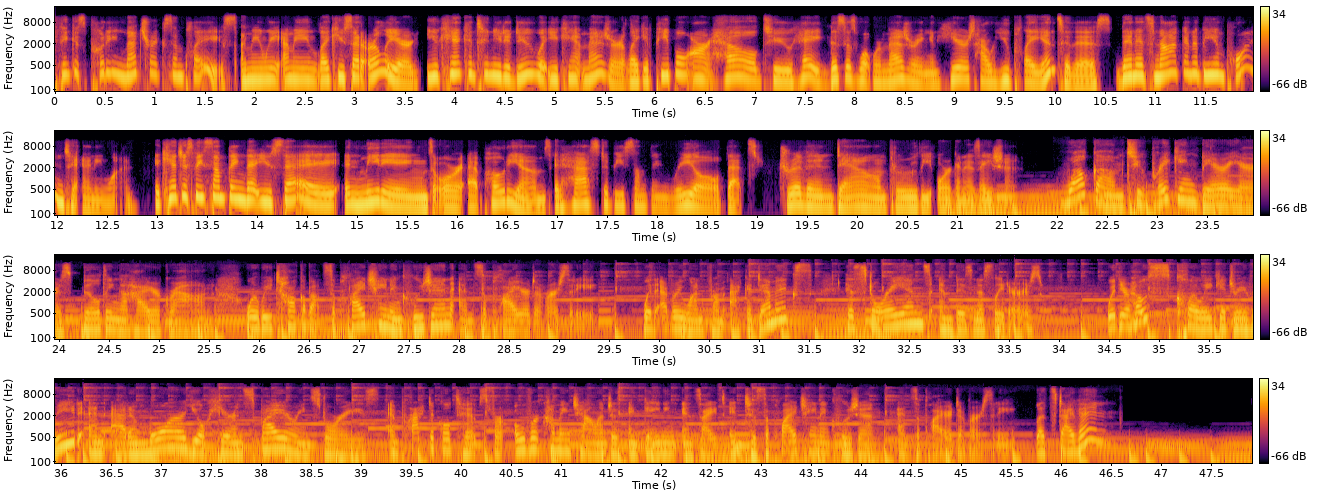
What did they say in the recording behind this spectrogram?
I think it's putting metrics in place. I mean, we, I mean, like you said earlier, you can't continue to do what you can't measure. Like if people aren't held to, hey, this is what we're measuring and here's how you play into this, then it's not going to be important to anyone. It can't just be something that you say in meetings or at podiums. It has to be something real that's driven down through the organization. Welcome to Breaking Barriers, Building a Hire Ground, where we talk about supply chain inclusion and supplier diversity with everyone from academics, historians, and business leaders. With your hosts, Chloe Guidry Reed and Adam Moore, you'll hear inspiring stories and practical tips for overcoming challenges and gaining insight into supply chain inclusion and supplier diversity. Let's dive in.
